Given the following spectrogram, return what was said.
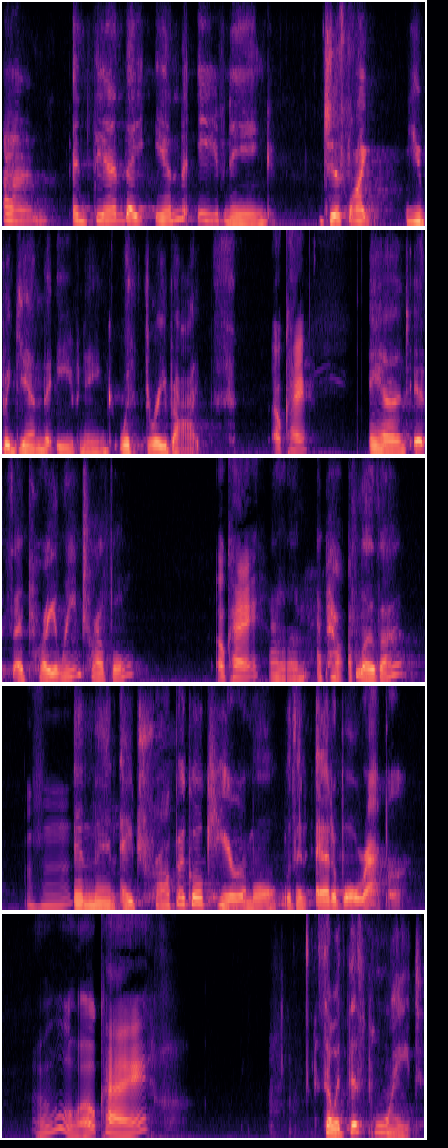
Um, and then they end the evening just like you begin the evening with three bites. okay. And it's a praline truffle, Okay. um, a pavlova, Mm-hmm. and then a tropical caramel with an edible wrapper. Ooh. Okay. So at this point,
